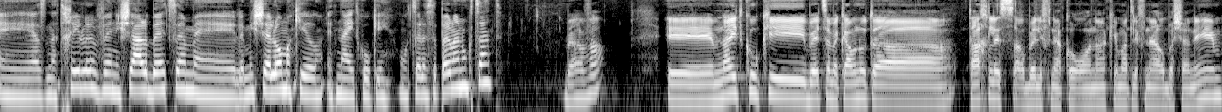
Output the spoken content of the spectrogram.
אה, אז נתחיל ונשאל בעצם אה, למי שלא מכיר את Night Cookie. רוצה לספר לנו קצת? באהבה. Night Cookie, בעצם הקמנו אותה תכלס הרבה לפני הקורונה, כמעט לפני ארבע שנים.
